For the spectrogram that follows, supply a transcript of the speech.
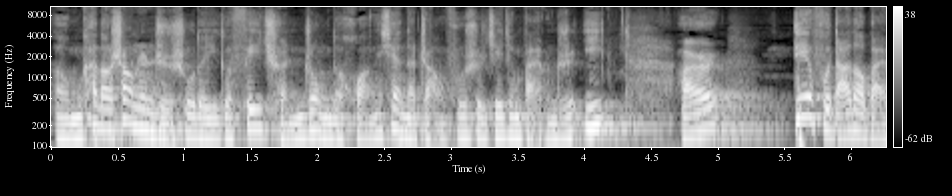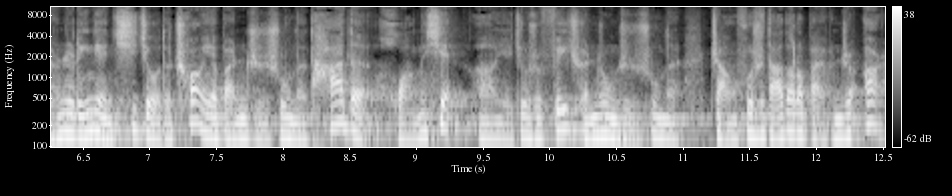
呃，我们看到上证指数的一个非权重的黄线的涨幅是接近百分之一，而跌幅达到百分之零点七九的创业板指数呢，它的黄线啊，也就是非权重指数呢，涨幅是达到了百分之二。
